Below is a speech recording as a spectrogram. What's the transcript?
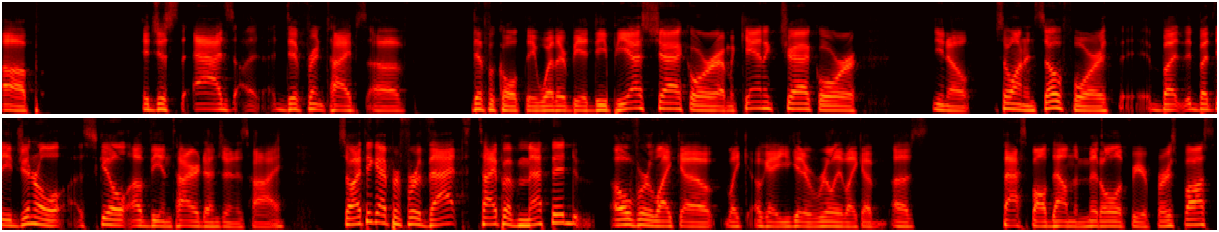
up. It just adds uh, different types of difficulty, whether it be a DPS check or a mechanic check or you know so on and so forth. But but the general skill of the entire dungeon is high. So I think I prefer that type of method over like a like okay, you get a really like a, a fastball down the middle for your first boss,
